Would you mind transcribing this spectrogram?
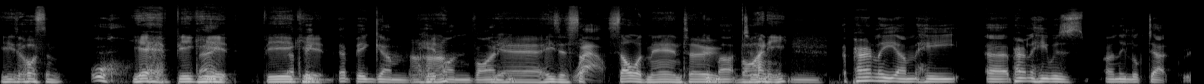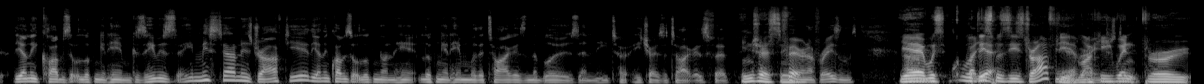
he's awesome. Oh, Yeah, big Bang. hit, big that hit. big that big um hit Uh-huh. on Viney. Yeah, he's a so- Wow. solid man too. Good mark too. Mm. Apparently, um, he uh, apparently he was only looked at the only clubs that were looking at him because he was he missed out on his draft year. The only clubs that were looking on him, looking at him were the Tigers and the Blues, and he to, he chose the Tigers for Interesting. fair enough reasons. Yeah, it Um, was. Well, this yeah. was his draft year. very like he went through.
